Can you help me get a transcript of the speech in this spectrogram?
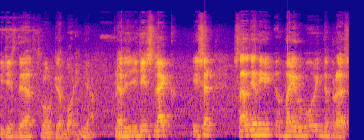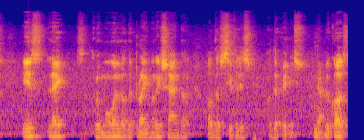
it is there throughout your body. Yeah. Hmm. There is, it is like he said, surgery by removing the breast is like removal of the primary chancre of the syphilis of the penis. Yeah. Because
